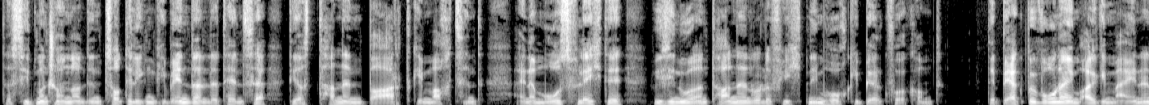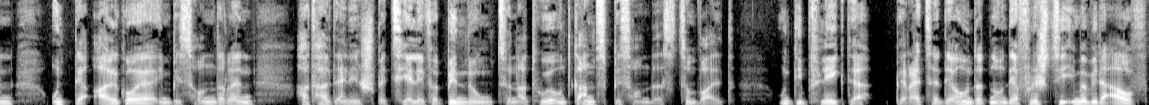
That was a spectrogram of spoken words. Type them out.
Das sieht man schon an den zotteligen Gewändern der Tänzer, die aus Tannenbart gemacht sind, einer Moosflechte, wie sie nur an Tannen oder Fichten im Hochgebirg vorkommt. Der Bergbewohner im Allgemeinen und der Allgäuer im Besonderen hat halt eine spezielle Verbindung zur Natur und ganz besonders zum Wald. und die pflegt er bereits seit Jahrhunderten und er frischt sie immer wieder auf.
